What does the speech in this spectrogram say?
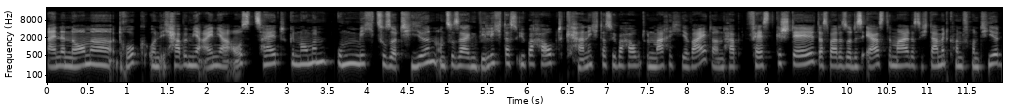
ein enormer Druck und ich habe mir ein Jahr Auszeit genommen, um mich zu sortieren und zu sagen, will ich das überhaupt? Kann ich das überhaupt? Und mache ich hier weiter? Und habe festgestellt, das war so das erste Mal, dass ich damit konfrontiert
